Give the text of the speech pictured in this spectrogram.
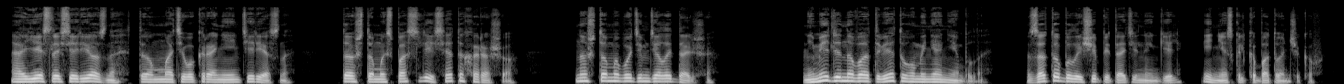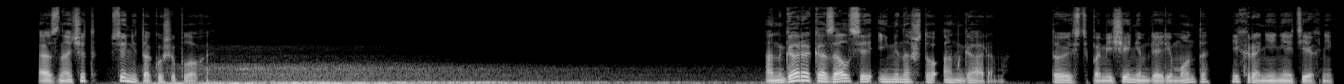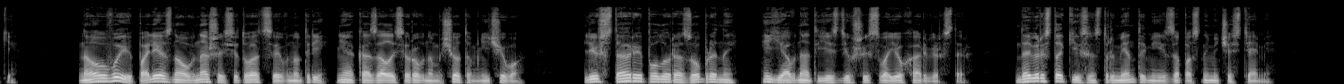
«А если серьезно, то, мать его, крайне интересно. То, что мы спаслись, это хорошо. Но что мы будем делать дальше?» Немедленного ответа у меня не было. Зато был еще питательный гель и несколько батончиков. А значит, все не так уж и плохо. Ангар оказался именно что ангаром то есть помещением для ремонта и хранения техники. Но, увы, полезного в нашей ситуации внутри не оказалось ровным счетом ничего. Лишь старый полуразобранный и явно отъездивший свое Харверстер, да верстаки с инструментами и запасными частями.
